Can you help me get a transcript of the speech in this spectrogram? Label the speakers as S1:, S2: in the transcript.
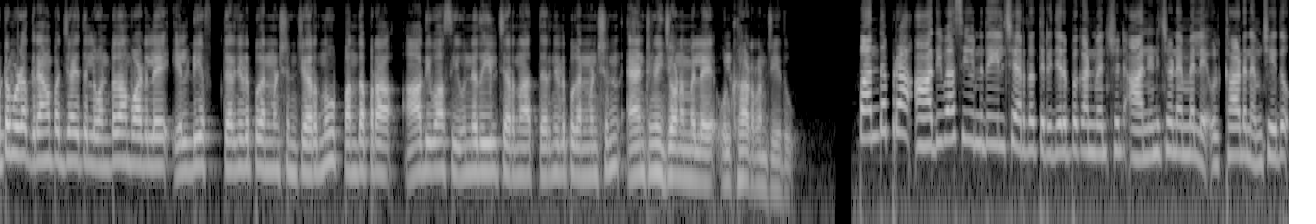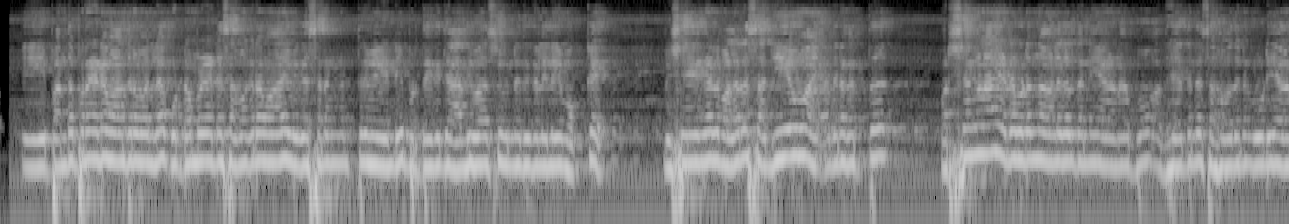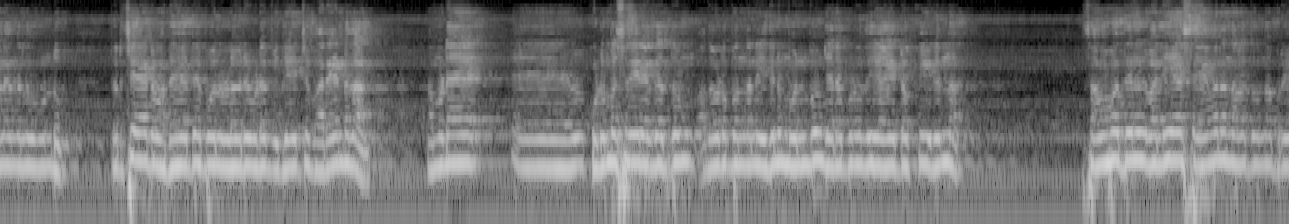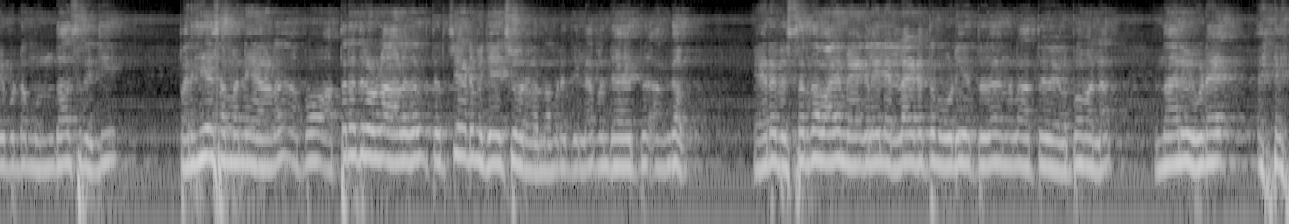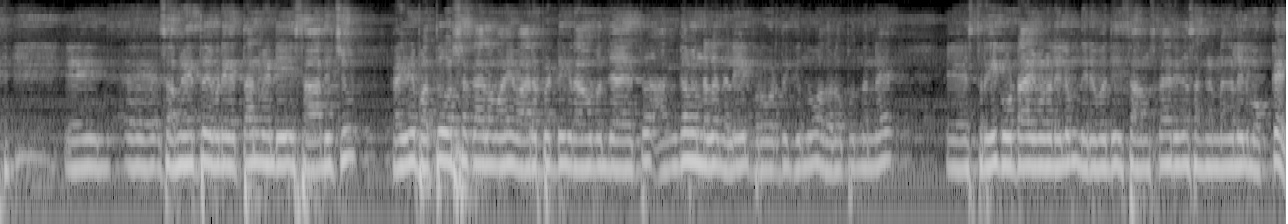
S1: കുട്ടമ്പുഴ ഗ്രാമപഞ്ചായത്തിൽ ഒൻപതാം വാർഡിലെ എൽ ഡി എഫ് തെരഞ്ഞെടുപ്പ് കൺവെൻഷൻ ചേർന്നു. പന്തപ്ര ആദിവാസി ഉന്നതിയിൽ ചേർന്ന തെരഞ്ഞെടുപ്പ് convention Antony John M L A ഉദ്ഘാടനം ചെയ്തു.
S2: പന്തപ്ര ആദിവാസി ഉന്നതിയിൽ ചേർന്ന തിരഞ്ഞെടുപ്പ് കൺവെൻഷൻ ആന്റണിച്ചൺ എം എൽ എ ഉദ്ഘാടനം ചെയ്തു.
S3: ഈ പന്തപ്രയുടെ മാത്രമല്ല കുട്ടമ്പുഴയുടെ സമഗ്രമായ വികസനത്തിന് വേണ്ടി പ്രത്യേകിച്ച് ആദിവാസി ഉന്നതികളിലെയും ഒക്കെ വിഷയങ്ങൾ വളരെ സജീവമായി അതിനകത്ത് വർഷങ്ങളായി ഇടപെടുന്ന ആളുകൾ തന്നെയാണ്. അപ്പോൾ അദ്ദേഹത്തിന്റെ സഹോദരൻ കൂടിയാണ് എന്നുള്ളത് കൊണ്ടും തീർച്ചയായിട്ടും അദ്ദേഹത്തെ പോലുള്ളവർ ഇവിടെ വിജയിച്ച് വരേണ്ടതാണ്. നമ്മുടെ കുടുംബശ്രീ രംഗത്തും അതോടൊപ്പം തന്നെ ഇതിനു മുൻപും ജനപ്രതിനിധിയായിട്ടൊക്കെ ഇരുന്ന സമൂഹത്തിൽ വലിയ സേവനം നടത്തുന്ന പ്രിയപ്പെട്ട മുംതാസ് രജി പരിചയസമ്പന്നയാണ്. അപ്പോൾ അത്തരത്തിലുള്ള ആളുകൾ തീർച്ചയായിട്ടും വിജയിച്ചു വരണം. നമ്മുടെ ജില്ലാ പഞ്ചായത്ത് അംഗം ഏറെ വിസ്തൃതമായ മേഖലയിൽ എല്ലായിടത്തും ഓടിയെത്തുക എന്നുള്ള അത്ര എളുപ്പമല്ല. എന്നാലും ഇവിടെ സമയത്ത് ഇവിടെ എത്താൻ വേണ്ടി സാധിച്ചു. കഴിഞ്ഞ പത്ത് വർഷക്കാലമായി വാരപ്പെട്ടി ഗ്രാമപഞ്ചായത്ത് അംഗം എന്നുള്ള നിലയിൽ പ്രവർത്തിക്കുന്നു. അതോടൊപ്പം തന്നെ സ്ത്രീ കൂട്ടായ്മകളിലും നിരവധി സാംസ്കാരിക സംഘടനകളിലുമൊക്കെ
